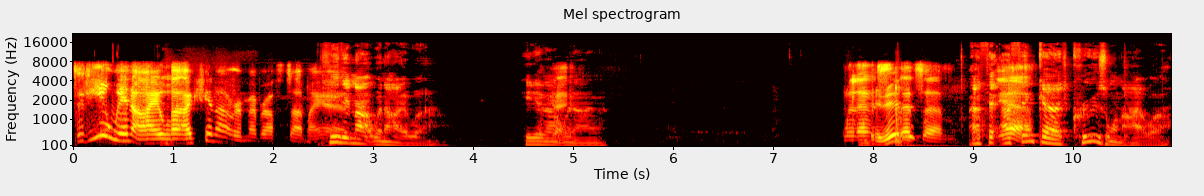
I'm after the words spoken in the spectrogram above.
Did he win Iowa? I cannot remember off the top of my head. he did not win Iowa. He did not win Iowa. Well, that's, He that's um. I think I think uh, Cruz won Iowa.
